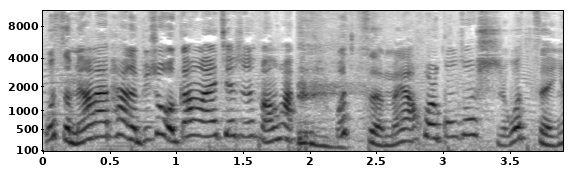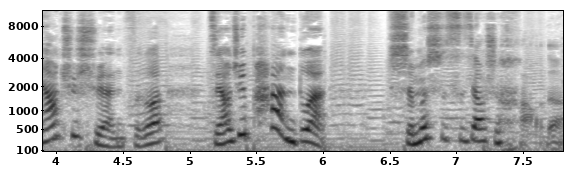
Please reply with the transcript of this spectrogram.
我怎么样来判断？比如说我刚来健身房的话，我怎么样，或者工作室，我怎样去选择，怎样去判断什么是私教是好的？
